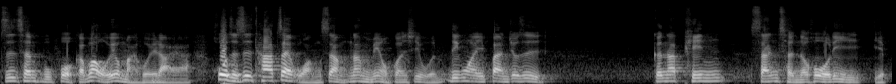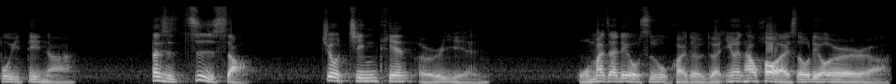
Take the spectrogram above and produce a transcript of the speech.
支撑不破，搞不好我又买回来啊。或者是它在往上，那没有关系，我另外一半就是跟他拼三成的获利也不一定啊。但是至少就今天而言，我卖在六十五块，对不对？因为他后来收六二二啊。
